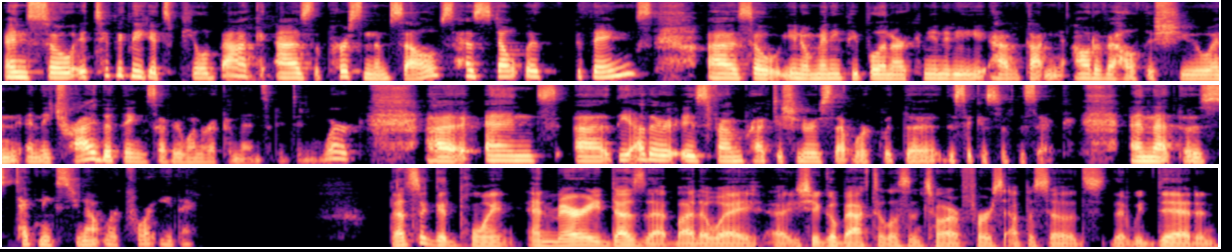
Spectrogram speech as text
And so it typically gets peeled back as the person themselves has dealt with things. Uh, so, you know, many people in our community have gotten out of a health issue and, and they tried the things everyone recommends and it didn't work. Uh, and uh, the other is from practitioners that work with the, the sickest of the sick and that those techniques do not work for either. That's a good point. And Mary does that, by the way. Uh, you should go back to listen to our first episodes that we did. And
